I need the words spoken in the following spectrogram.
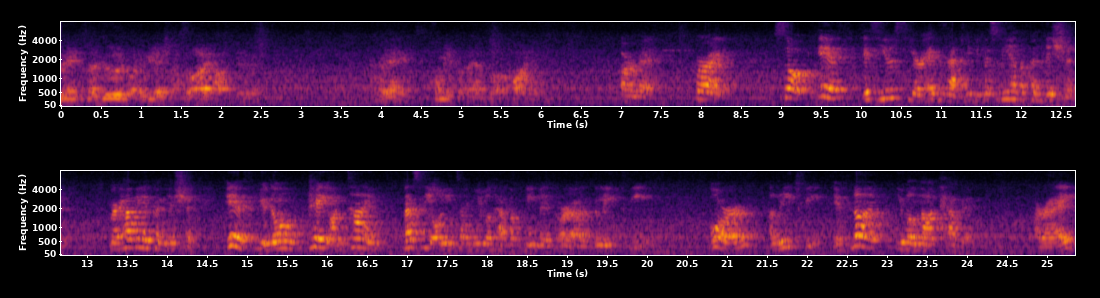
Break the rule or regulation, so I have to Correct. uh, commitment or fine. Alright. Alright. So if is used here exactly because we have a condition. We're having a condition. If you don't pay on time, that's the only time you will have a payment or a delayed fee. Or a late fee. If not, you will not have it. Alright?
